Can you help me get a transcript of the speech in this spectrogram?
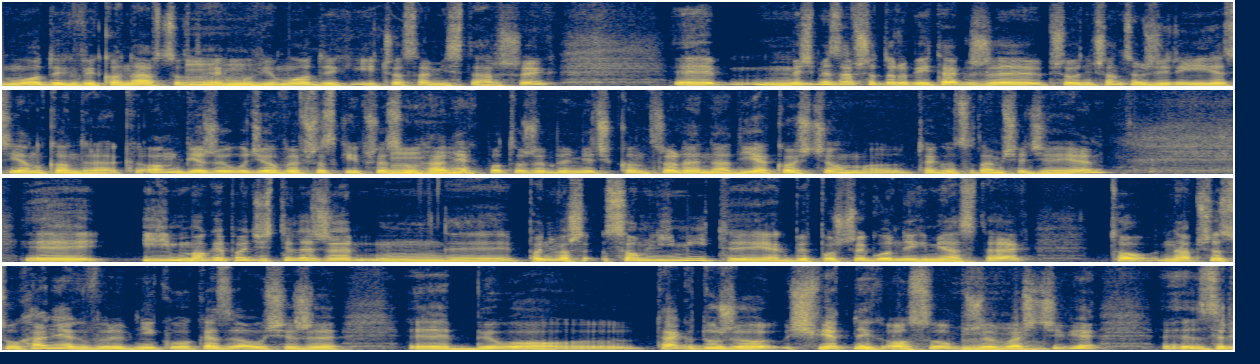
młodych wykonawców, tak jak Mhm. mówię, młodych i czasami starszych. E, Myśmy zawsze to robili tak, że przewodniczącym jury jest Jan Kondrak. On bierze udział we wszystkich przesłuchaniach po to, żeby mieć kontrolę nad jakością e, tego, co tam się dzieje. E, I mogę powiedzieć tyle, że mm, ponieważ są limity jakby w poszczególnych miastach, to na przesłuchaniach w Rybniku okazało się, że było tak dużo świetnych osób, że właściwie e, z,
